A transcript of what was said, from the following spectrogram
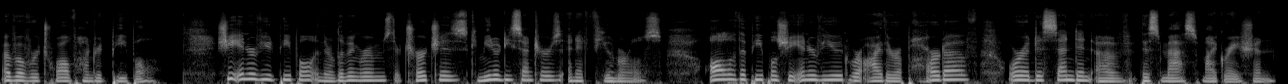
of over 1,200 people. She interviewed people in their living rooms, their churches, community centers, and at funerals. All of the people she interviewed were either a part of or a descendant of this mass migration.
